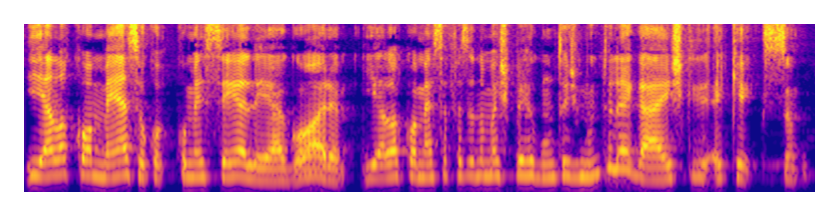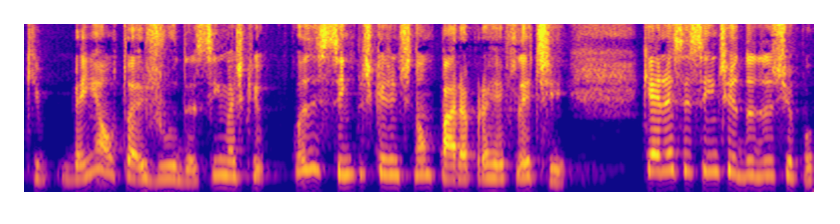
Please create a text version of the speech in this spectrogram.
E ela começa, eu comecei a ler agora, e ela começa fazendo umas perguntas muito legais, que, que, que são que bem autoajuda, assim, mas que coisas simples que a gente não para para refletir que é nesse sentido do tipo,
